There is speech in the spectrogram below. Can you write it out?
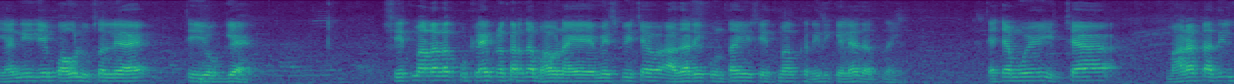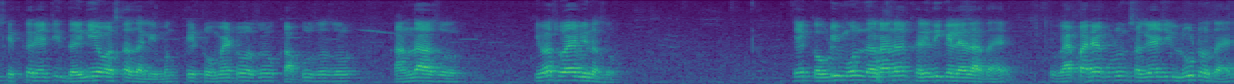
यांनी जे पाऊल उचलले आहे ते योग्य आहे. शेतमालाला कुठल्याही प्रकारचा भाव नाही. आहे एम एस पीच्या आधारे कोणताही शेतमाल खरेदी केला जात नाही. त्याच्यामुळे इच्छा महाराष्ट्रातील शेतकऱ्याची दयनीय अवस्था झाली. मग ते टोमॅटो असो कापूस असो कांदा असो किंवा सोयाबीन असो हे कवडी मोल दरानं खरेदी केल्या जात आहे व्यापाऱ्याकडून सगळ्याची लूट होत आहे.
